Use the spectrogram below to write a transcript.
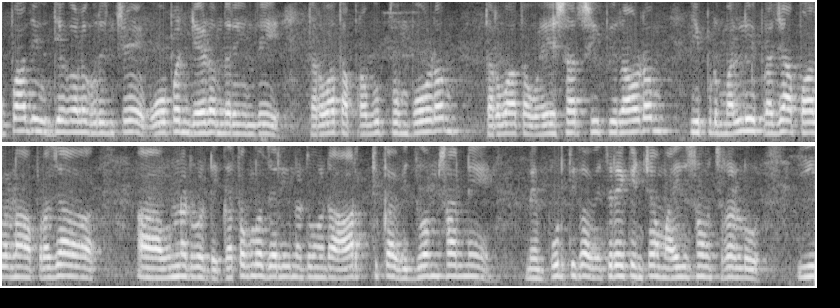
ఉపాధి ఉద్యోగాల గురించే ఓపెన్ చేయడం జరిగింది. తర్వాత ప్రభుత్వం పోవడం తర్వాత వైఎస్ఆర్సీపీ రావడం ఇప్పుడు మళ్ళీ ప్రజాపాలన ప్రజా ఉన్నటువంటి గతంలో జరిగినటువంటి ఆర్థిక విధ్వంసాన్ని మేము పూర్తిగా వ్యతిరేకించాం ఐదు సంవత్సరాలు. ఈ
